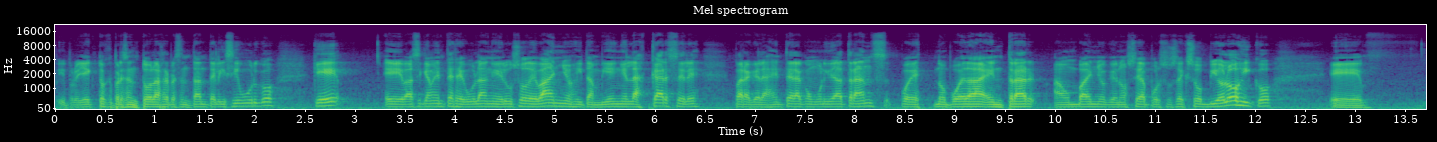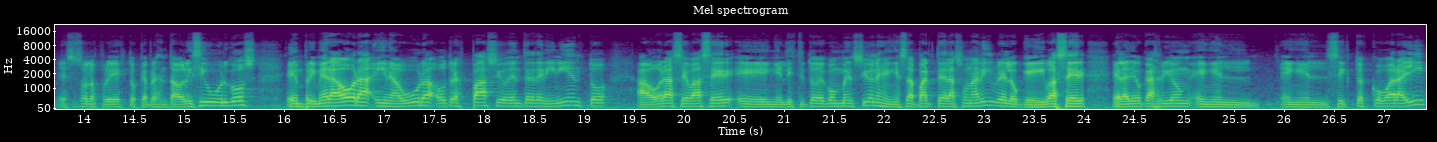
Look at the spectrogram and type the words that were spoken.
y proyectos que presentó la representante Lizy Burgo que eh, básicamente regulan el uso de baños y también en las cárceles para que la gente de la comunidad trans pues no pueda entrar a un baño que no sea por su sexo biológico. Eh, esos son los proyectos que ha presentado Lizy Burgos. En primera hora inaugura otro espacio de entretenimiento. Ahora se va a hacer en el distrito de convenciones, en esa parte de la zona libre, lo que iba a ser el Adio Carrión en el, en el Escobar allí,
